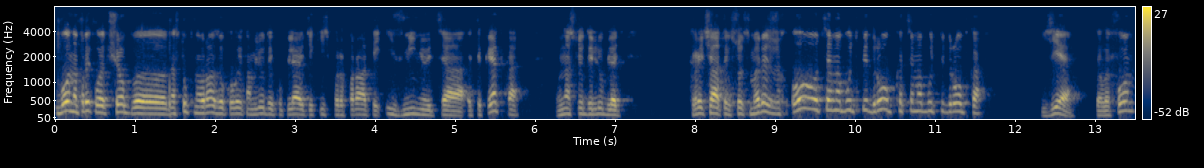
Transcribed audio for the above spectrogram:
Бо, наприклад, щоб е, наступного разу, коли там люди купляють якісь препарати і змінюється етикетка, у нас люди люблять кричати в соцмережах: О, це, мабуть, підробка, це, мабуть, підробка. Є телефон,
